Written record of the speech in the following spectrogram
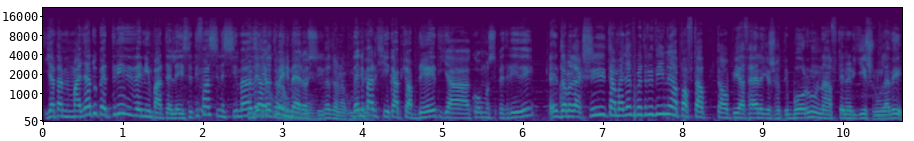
για τα μαλλιά του Πετρίδη δεν είπατε, λέει. Σε τι φάση είναι σήμερα, Παιδιά, δεν δεν έχουμε τον έχουμε ενημέρωση. δει, δεν τον έχουμε δει. υπάρχει κάποιο update για κόμωση Πετρίδη; Εν τω μεταξύ, τα μαλλιά του Πετρίδη είναι από αυτά τα οποία θα έλεγες ότι μπορούν να αυτενεργήσουν. Δηλαδή,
